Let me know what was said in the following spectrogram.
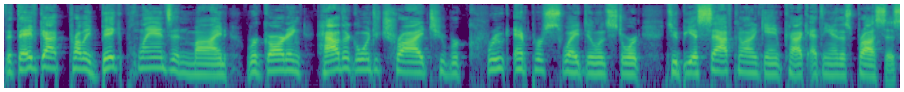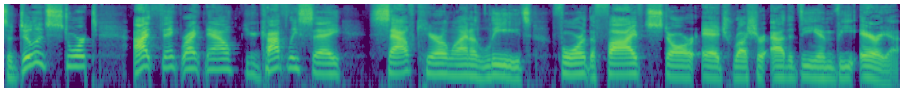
that they've got probably big plans in mind regarding how they're going to try to recruit and persuade Dylan Stewart to be a South Carolina Gamecock at the end of this process. So, Dylan Stewart, I think right now you can confidently say South Carolina leads for the five star edge rusher out of the DMV area.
